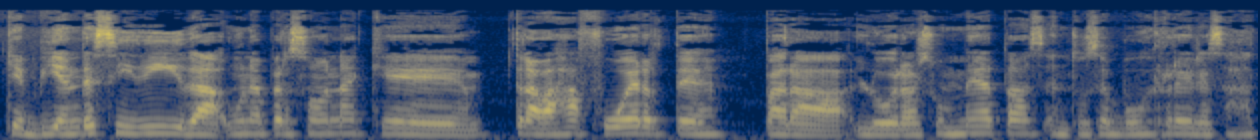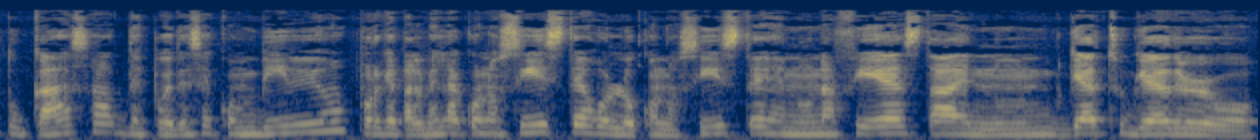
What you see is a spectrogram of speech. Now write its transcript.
que bien decidida, una persona que trabaja fuerte para lograr sus metas, entonces vos regresas a tu casa después de ese convivio, porque tal vez la conociste o lo conociste en una fiesta, en un get together o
